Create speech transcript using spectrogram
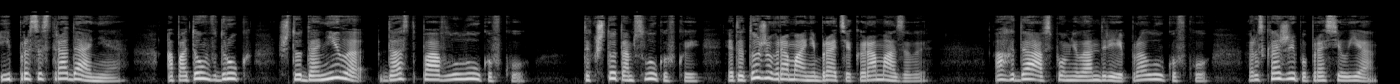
и про сострадание, а потом вдруг, что Данила даст Павлу Луковку. Так что там с Луковкой? Это тоже в романе «Братья Карамазовы»?» «Ах да», — вспомнил Андрей, — «про Луковку. Расскажи», — попросил я.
